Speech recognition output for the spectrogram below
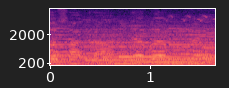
Água sagrada da Bamé.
